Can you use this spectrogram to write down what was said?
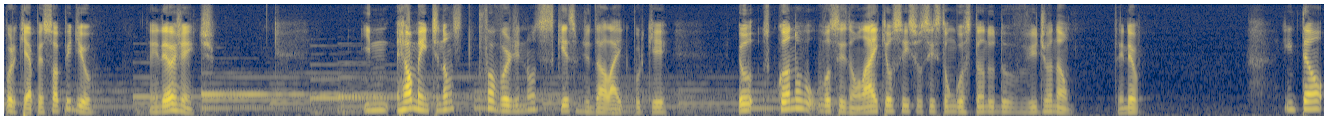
porque a pessoa pediu. Entendeu, gente? E realmente, não, por favor, não se esqueçam de dar like, porque eu, quando vocês dão like, eu sei se vocês estão gostando do vídeo ou não. Entendeu? Então,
